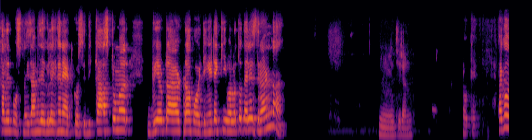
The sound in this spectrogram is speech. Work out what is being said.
সালের প্রশ্ন। এই যে আমি যেগুলো এখানে অ্যাড করছি the customer grew tired of waiting এটা কি বলতো? তাহলে জিরান্ড না? হুম জিরান ওকে। এখন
